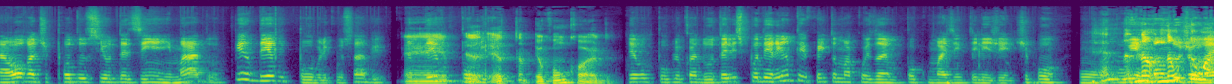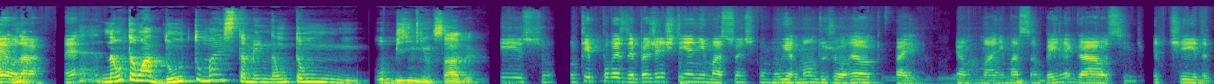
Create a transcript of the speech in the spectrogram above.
na hora de produzir o desenho animado. Perderam o público, sabe? É, Perderam o eu, público. eu, tam- eu concordo. Perderam o público adulto. Eles poderiam ter feito uma coisa um pouco mais inteligente. Tipo, o, É, o não- irmão não do tão a- Joel não- lá, né? É, não tão adulto, mas também não tão bobinho, sabe? Isso. Porque, por exemplo, a gente tem animações como o Irmão do Jorel, que faz é uma animação bem legal, assim, divertida, um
